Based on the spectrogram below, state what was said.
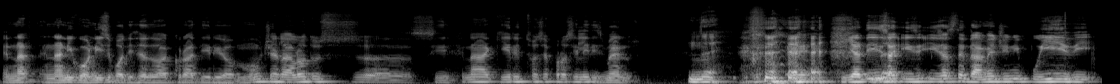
να είναι οι γονείς υποτίθεται το ακροατήριο μου και λαλό τους ε, συχνά κήρυτο σε προσιλητισμένους. Ναι. Ε, γιατί ναι. είσαστε τα μέτζινοι που ήδη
